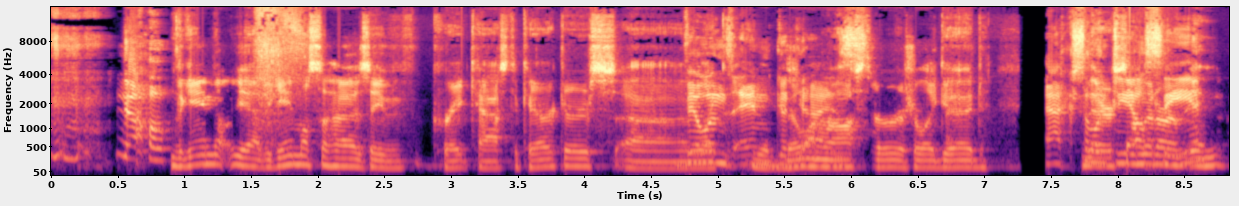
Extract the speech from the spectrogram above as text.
no. the game, yeah, the game also has a great cast of characters. Uh, Villains like, and good villain guys. roster is really good. Excellent There's some that are DLC. in,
